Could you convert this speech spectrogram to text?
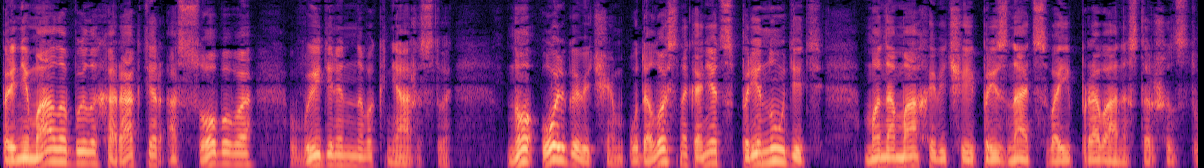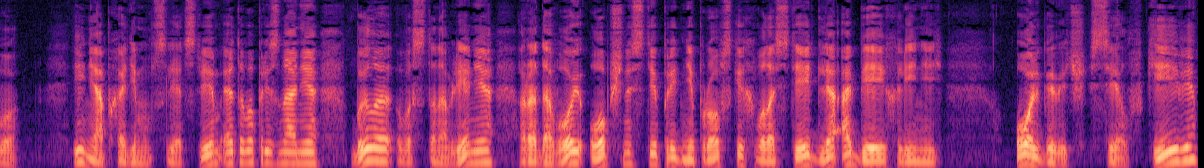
принимала было характер особого выделенного княжества, но Ольговичам удалось, наконец, принудить Мономаховичей признать свои права на старшинство — и необходимым следствием этого признания было восстановление родовой общности приднепровских властей для обеих линий. Ольгович сел в Киеве,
